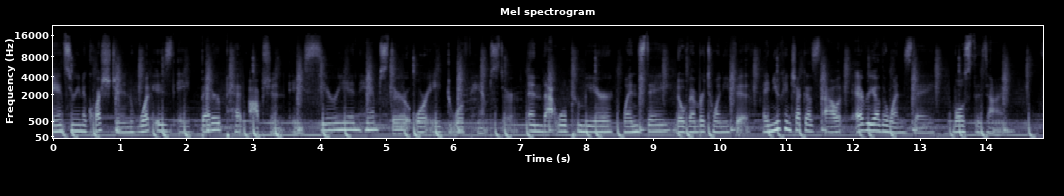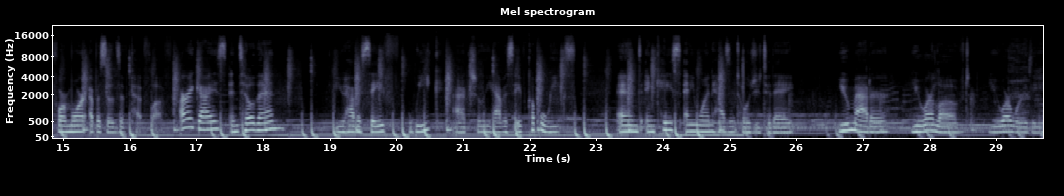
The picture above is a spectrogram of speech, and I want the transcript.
answering a question what is a better pet option, a Syrian hamster or a dwarf hamster? And that will premiere Wednesday, November 25th. And you can check us out every other Wednesday, most of the time for more episodes of Pet Fluff. All right, guys, until then, you have a safe week. Actually, have a safe couple weeks. And in case anyone hasn't told you today, you matter, you are loved, you are worthy,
